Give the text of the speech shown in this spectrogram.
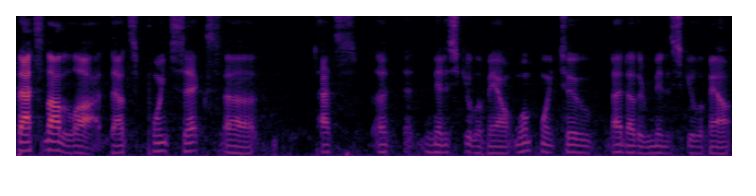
that's not a lot. That's 0.6. Uh, that's a, a, minuscule amount. 1.2, another minuscule amount.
